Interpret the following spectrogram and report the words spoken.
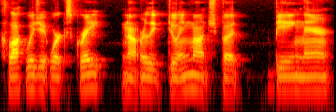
Clock widget works great, not really doing much, but being there.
